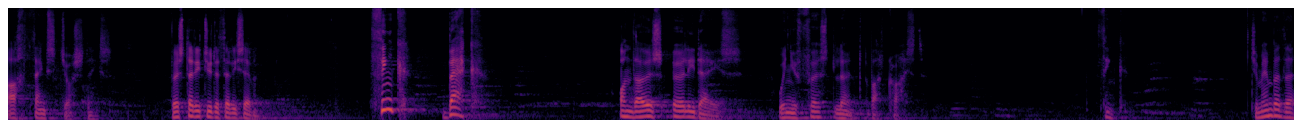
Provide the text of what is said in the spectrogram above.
Oh, thanks, Josh. Thanks. Verse 32 to 37. Think back on those early days when you first learned about Christ. Think. Do you remember the,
